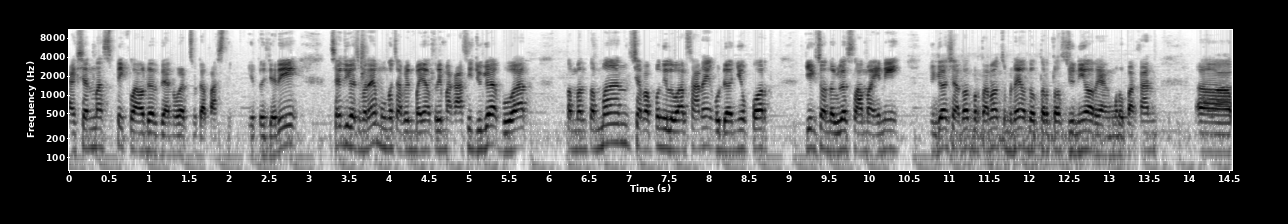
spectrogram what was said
action must speak louder than words sudah pasti gitu. Jadi saya juga sebenarnya mau ngucapin banyak terima kasih juga buat teman-teman siapa pun di luar sana yang udah Newport Gigs on the Wheels selama ini. Juga shout out pertama sebenarnya untuk Turtles Junior yang merupakan uh,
